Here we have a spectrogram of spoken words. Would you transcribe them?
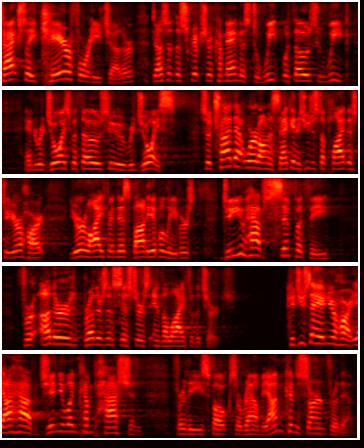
to actually care for each other. Doesn't the scripture command us to weep with those who weep and to rejoice with those who rejoice? So try that word on a second as you just apply this to your heart, your life in this body of believers. Do you have sympathy for other brothers and sisters in the life of the church? Could you say in your heart, Yeah, I have genuine compassion for these folks around me? I'm concerned for them.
